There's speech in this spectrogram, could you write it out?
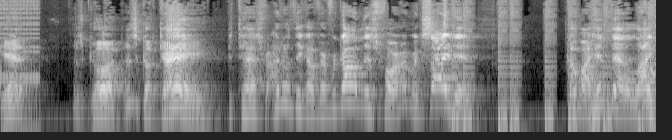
Get it. This is good. This is a good game. Catastrophe. I don't think I've ever gotten this far. I'm excited. Come on, hit that like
